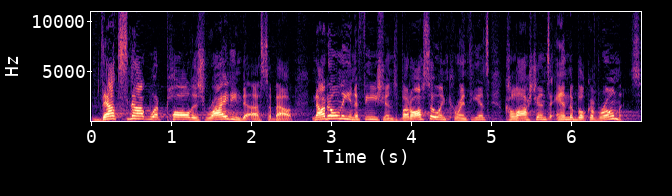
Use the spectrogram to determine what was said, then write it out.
That's not what Paul is writing to us about, not only in Ephesians, but also in Corinthians, Colossians, and the book of Romans.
